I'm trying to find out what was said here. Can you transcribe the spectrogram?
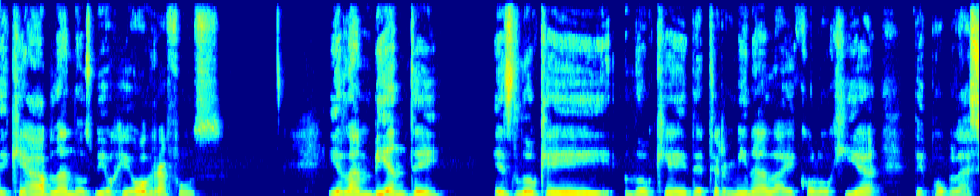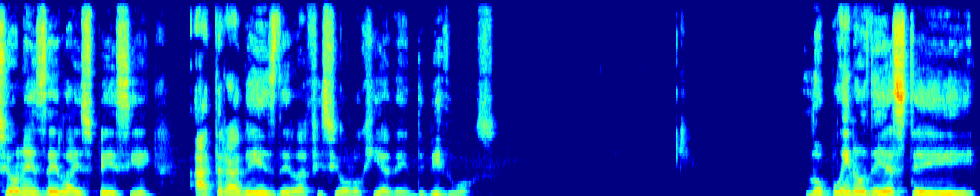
de que hablan los biogeógrafos. Y el ambiente es lo que, lo que determina la ecología de poblaciones de la especie a través de la fisiología de individuos. Lo bueno de este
